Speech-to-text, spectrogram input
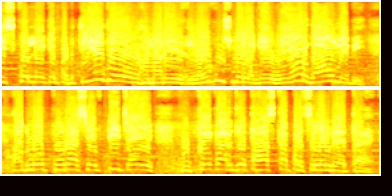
इसको लेके पड़ती है तो हमारे लोग उसमें लगे हुए हैं, और गाँव में भी। अब लोग पूरा सेफ्टी चाहे हुक्के का जो ताश का प्रचलन रहता है,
